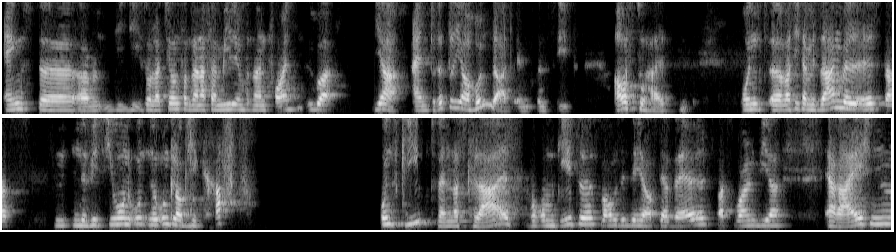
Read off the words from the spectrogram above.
Ängste, ähm, die, die Isolation von seiner Familie und von seinen Freunden über ja, ein Dritteljahrhundert im Prinzip auszuhalten. Und äh, was ich damit sagen will, ist, dass eine Vision und eine unglaubliche Kraft uns gibt, wenn das klar ist, worum geht es, warum sind wir hier auf der Welt, was wollen wir erreichen,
